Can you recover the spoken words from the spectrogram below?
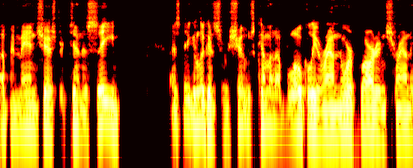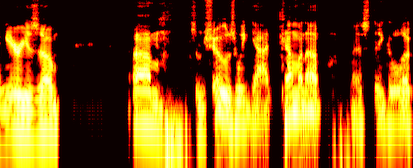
up in Manchester, Tennessee. Let's take a look at some shows coming up locally around North Florida and surrounding areas, though. Um, some shows we got coming up Let's take a look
